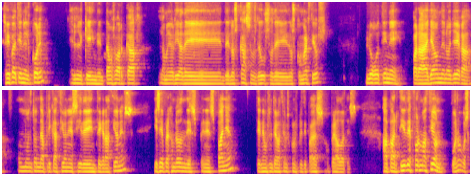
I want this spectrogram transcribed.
Shopify tiene el core en el que intentamos abarcar la mayoría de, de los casos de uso de, de los comercios. Luego tiene para allá donde no llega un montón de aplicaciones y de integraciones. Y es ahí, por ejemplo, donde en España tenemos integraciones con los principales operadores. A partir de formación, bueno, pues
